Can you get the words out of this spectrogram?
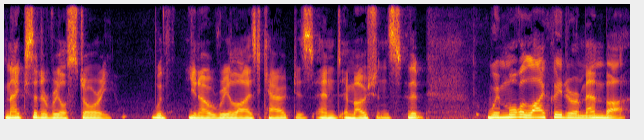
makes it a real story with, you know, realized characters and emotions. That we're more likely to remember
